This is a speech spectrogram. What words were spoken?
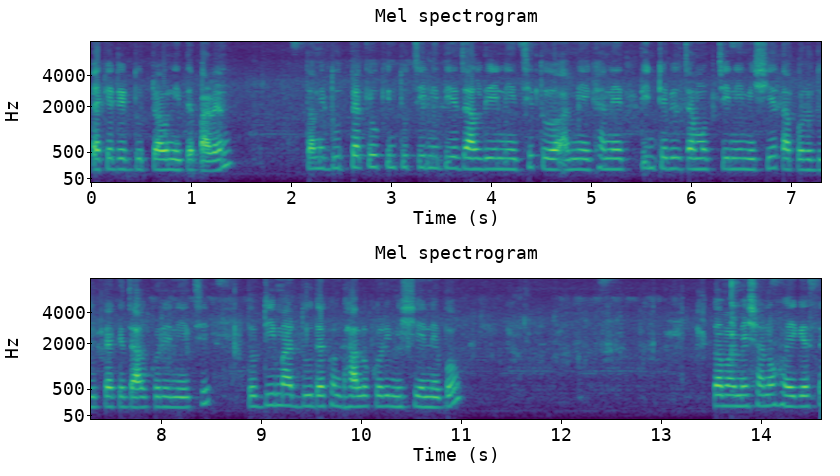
প্যাকেটের দুধটাও নিতে পারেন। তো আমি দুধটাকেও কিন্তু চিনি দিয়ে জাল দিয়ে নিয়েছি। তো আমি এখানে তিন টেবিল চামচ চিনি মিশিয়ে তারপরে দুধটাকে জাল করে নিয়েছি। তো ডিম আর দুধ এখন ভালো করে মিশিয়ে নেব। তো আমার মেশানো হয়ে গেছে।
